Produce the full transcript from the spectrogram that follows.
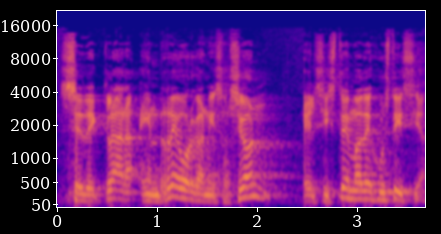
Se declara en reorganización el sistema de justicia,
